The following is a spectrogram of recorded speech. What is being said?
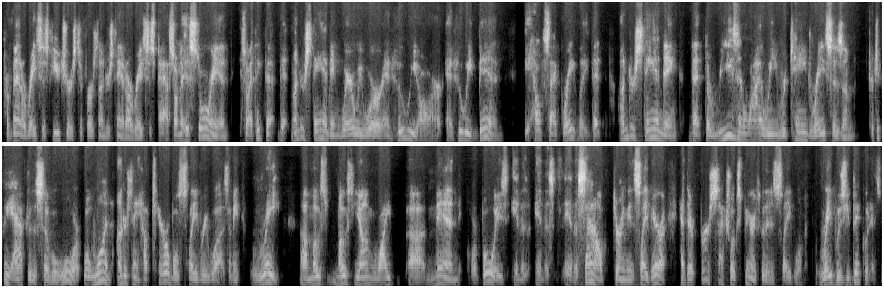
prevent a racist future is to first understand our racist past. So I'm a historian, so I think that, that understanding where we were and who we are and who we've been it helps that greatly. That understanding that the reason why we retained racism, particularly after the Civil War, well, one, understanding how terrible slavery was. I mean, rape, uh, most most young white uh, men or boys in the in the in the South during the enslaved era had their first sexual experience with an enslaved woman. Rape was ubiquitous.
